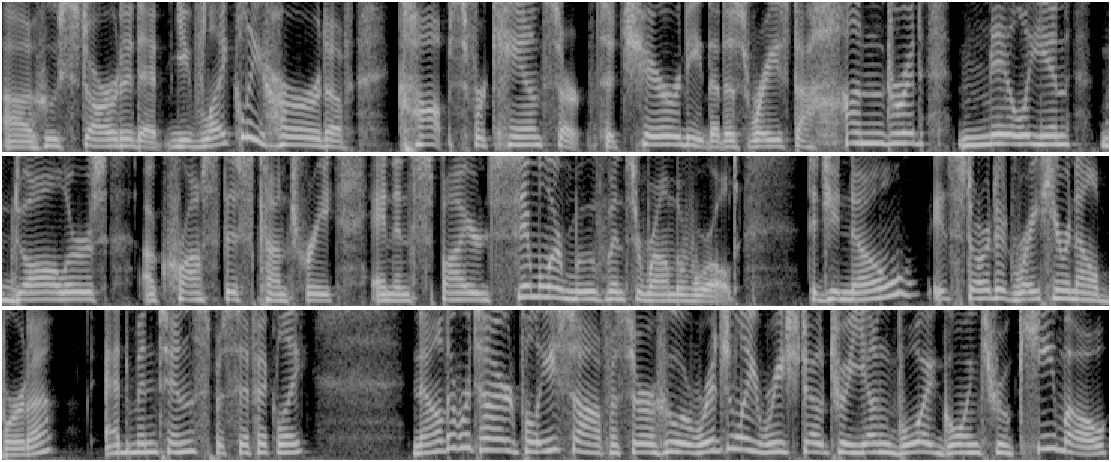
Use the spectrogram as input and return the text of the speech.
uh, who started it. You've likely heard of Cops for Cancer. It's a charity that has raised $100 million across this country and inspired similar movements around the world. Did you know it started right here in Alberta, Edmonton specifically? Now, the retired police officer who originally reached out to a young boy going through chemo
